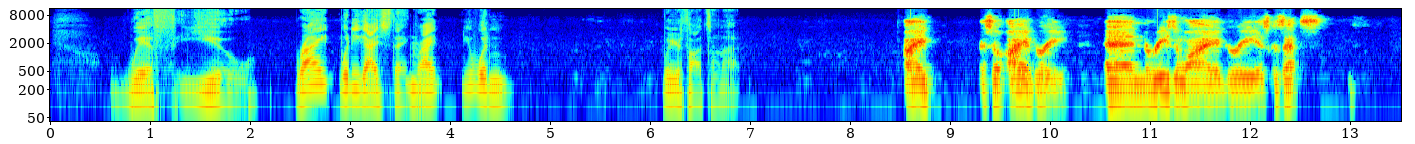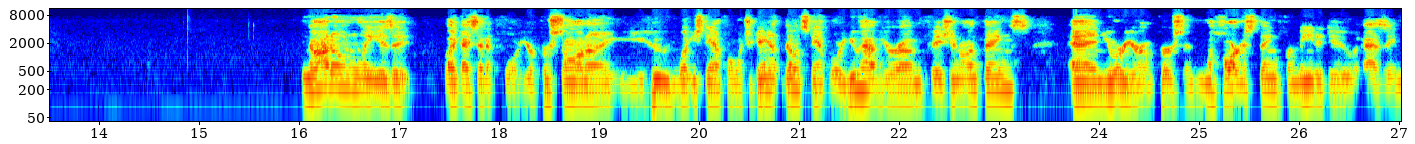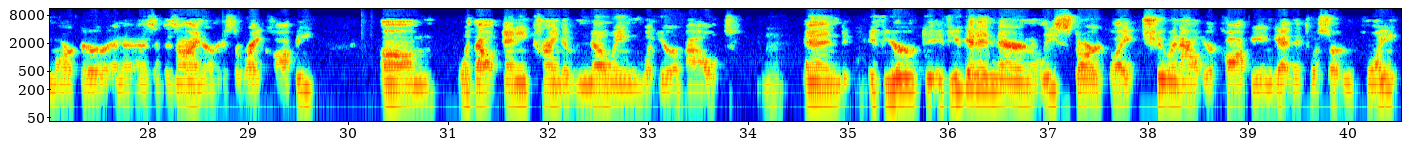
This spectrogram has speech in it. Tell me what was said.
with you right? What do you guys think hmm. right? You wouldn't what are your thoughts on that? I so I agree, and the reason why I agree is because that's not only is it like I said it before, your persona, who, what you stand for, what you dan- don't stand for. You have your own vision on things, and you're your own person. The hardest thing for me to do as a marketer and as a designer is to write copy, um, without any kind of knowing what you're about. Mm. And if you're if you get in there and at least start like chewing out your copy and getting it to a certain point,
